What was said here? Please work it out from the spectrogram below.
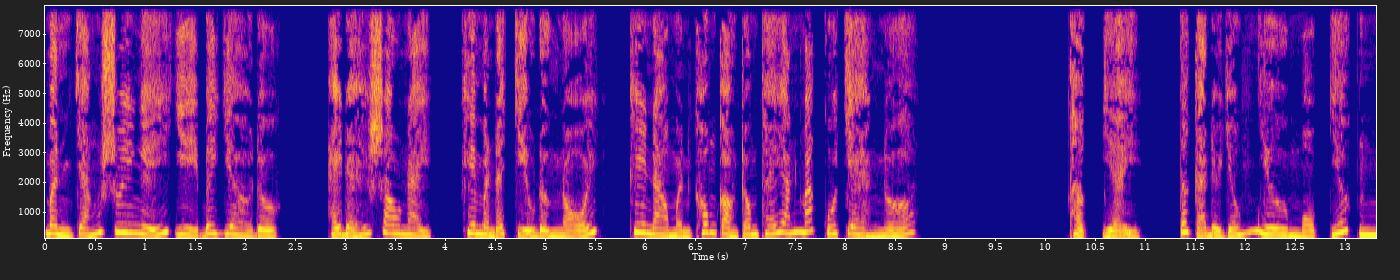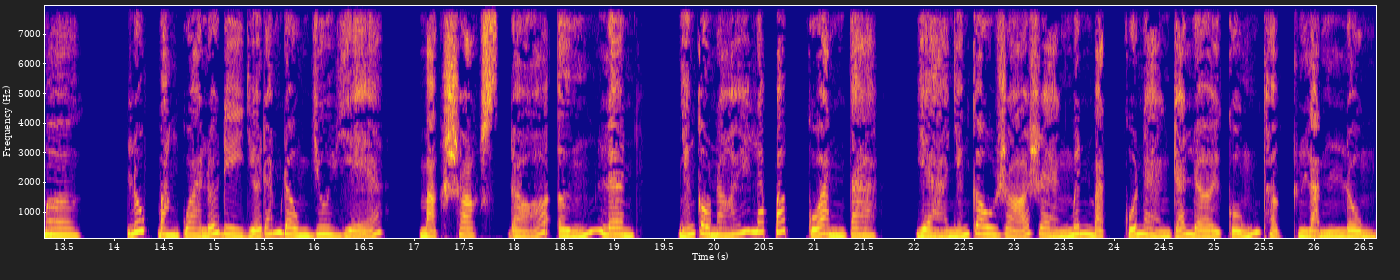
Mình chẳng suy nghĩ gì bây giờ được. Hãy để sau này, khi mình đã chịu đựng nổi, khi nào mình không còn trông thấy ánh mắt của chàng nữa. Thật vậy, tất cả đều giống như một giấc mơ. Lúc băng qua lối đi giữa đám đông vui vẻ, mặt Sharks đỏ ửng lên, những câu nói lắp bắp của anh ta và những câu rõ ràng minh bạch của nàng trả lời cũng thật lạnh lùng.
